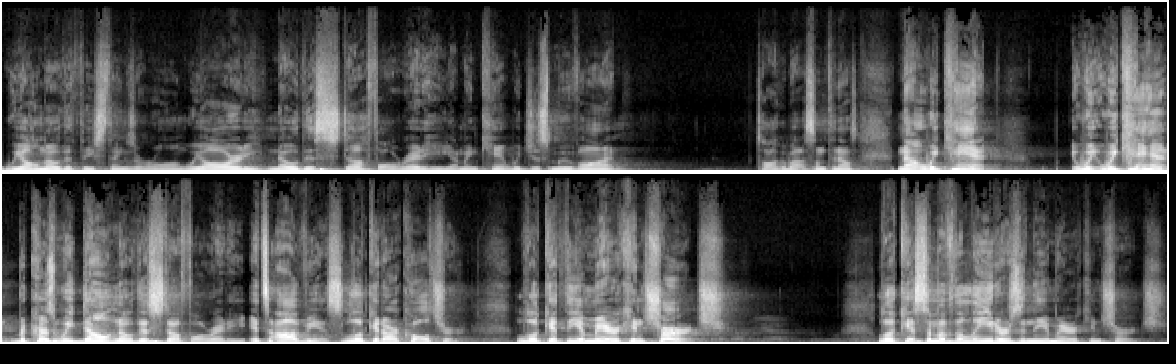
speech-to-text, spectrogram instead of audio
we all know that these things are wrong. We already know this stuff already. I mean, can't we just move on? Talk about something else. No, we can't. We, we can't because we don't know this stuff already. It's obvious. Look at our culture. Look at the American church. Look at some of the leaders in the American church.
